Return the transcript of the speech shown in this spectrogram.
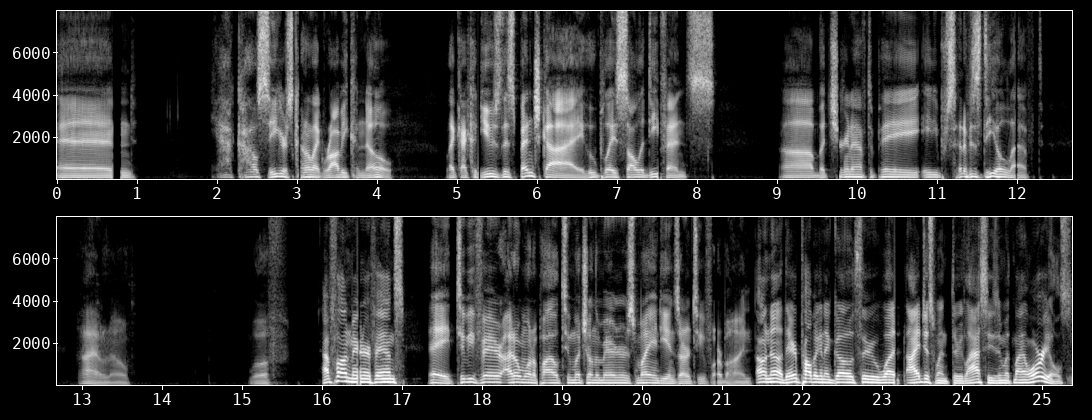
And yeah, Kyle Seager's kind of like Robbie Cano. Like I could use this bench guy who plays solid defense. Uh, but you're gonna have to pay 80% of his deal left. I don't know. Woof. Have fun, Mariner fans. Hey, to be fair, I don't want to pile too much on the Mariners. My Indians aren't too far behind. Oh no, they're probably going to go through what I just went through last season with my Orioles.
